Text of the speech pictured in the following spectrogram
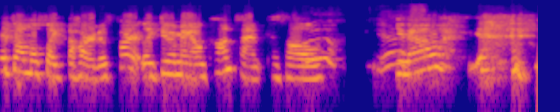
it's almost like the hardest part, like doing my own content because I'll, yes. you know, yes,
